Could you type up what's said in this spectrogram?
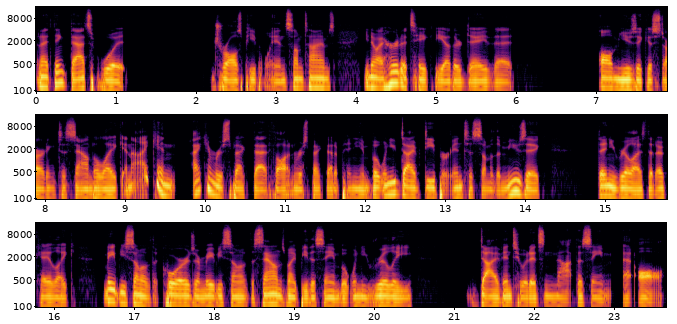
And I think that's what draws people in sometimes. You know, I heard a take the other day that all music is starting to sound alike and I can I can respect that thought and respect that opinion, but when you dive deeper into some of the music, then you realize that okay, like maybe some of the chords or maybe some of the sounds might be the same, but when you really dive into it, it's not the same at all.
